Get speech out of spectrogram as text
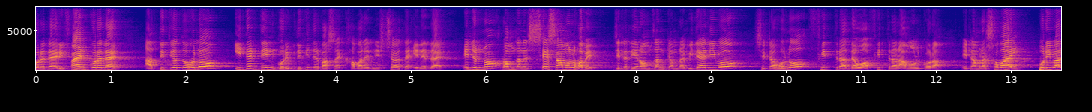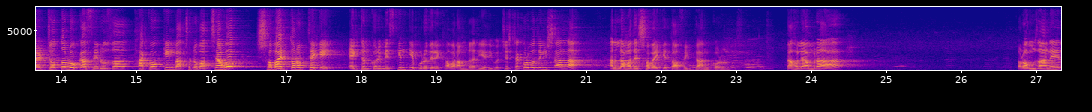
করে দেয় রিফাইন্ড করে দেয়। আর দ্বিতীয়ত হলো, ঈদের দিন গরিব দুঃখীদের বাসায় খাবারের নিশ্চয়তা এনে দেয়। এই জন্য রমজানের শেষ আমল হবে, যেটা দিয়ে রমজানকে আমরা বিদায় দিব, সেটা হলো ফিতরা দেওয়া, ফিতরার আমল করা। এটা আমরা সবাই, পরিবারের যত লোক আছে, রোজা থাকুক কিংবা ছোট বাচ্চা হোক, সবার তরফ থেকে একজন করে মিসকিনকে পুরো দিনের খাবার আমরা দিয়ে দিব। চেষ্টা করব তো ইনশাআল্লাহ। আল্লাহ আমাদের সবাইকে তৌফিক দান করুন। তাহলে আমরা রমজানের,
